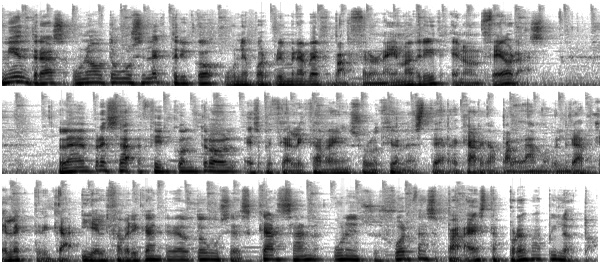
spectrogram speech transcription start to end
Mientras, un autobús eléctrico une por primera vez Barcelona y Madrid en 11 horas. La empresa Circontrol, especializada en soluciones de recarga para la movilidad eléctrica, y el fabricante de autobuses Carsan unen sus fuerzas para esta prueba piloto.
